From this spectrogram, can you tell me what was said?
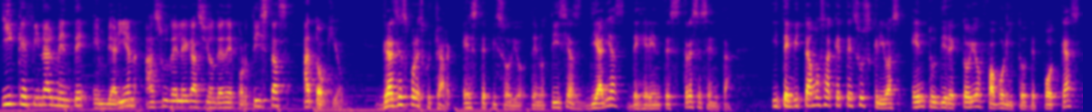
y que finalmente enviarían a su delegación de deportistas a Tokio. Gracias por escuchar este episodio de Noticias Diarias de Gerentes 360 y te invitamos a que te suscribas en tu directorio favorito de podcast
